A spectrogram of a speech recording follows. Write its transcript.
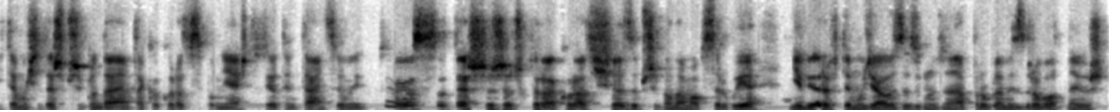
i temu się też przyglądałem, tak akurat wspomniałeś tutaj o tym tańcu. I to jest też rzecz, która akurat śledzę, przyglądam, obserwuję. Nie biorę w tym udziału ze względu na problemy zdrowotne już,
